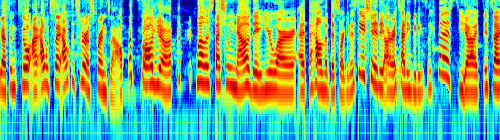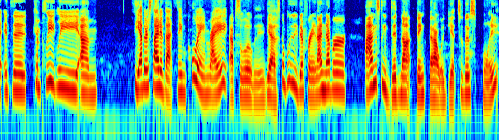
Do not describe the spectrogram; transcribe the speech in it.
yes, and still I, I, would say I would consider us friends now. so yeah. Well, especially now that you are at the helm of this organization exactly. and are attending meetings like this, you yeah. know, it, it's a it's a completely um the other side of that same coin, right? Absolutely. Yeah, it's completely different. I never I honestly did not think that I would get to this point.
